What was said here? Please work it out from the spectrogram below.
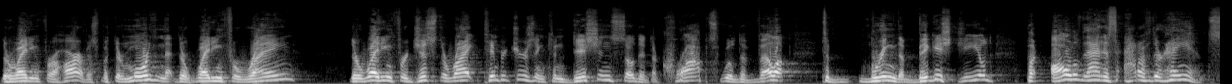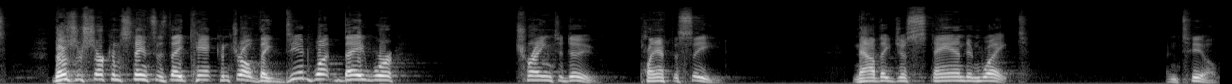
They're waiting for a harvest, but they're more than that. They're waiting for rain. They're waiting for just the right temperatures and conditions so that the crops will develop to bring the biggest yield. But all of that is out of their hands. Those are circumstances they can't control. They did what they were trained to do plant the seed. Now they just stand and wait until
